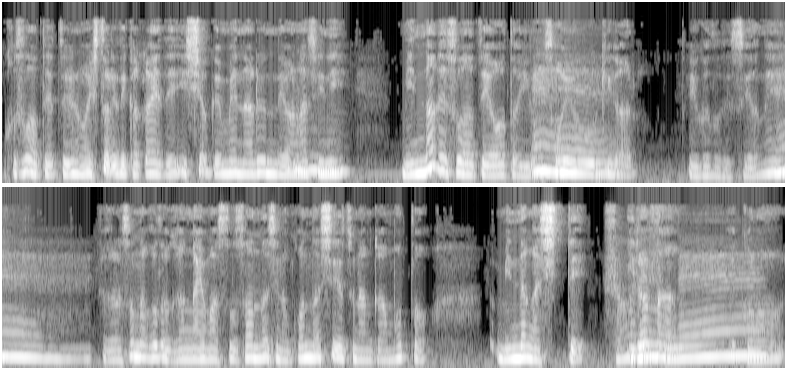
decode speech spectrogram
子育てというのは一人で抱えて一生懸命になるんではなしに、みんなで育てようという、そういう動きがある。ということですよね。だからそんなことを考えますと、三田市のこんな施設なんかはもっとみんなが知って、いろんなこの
